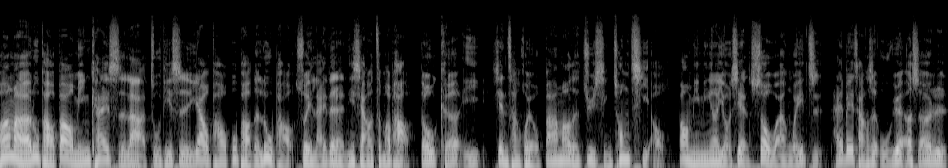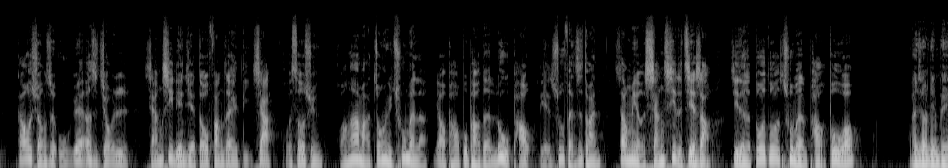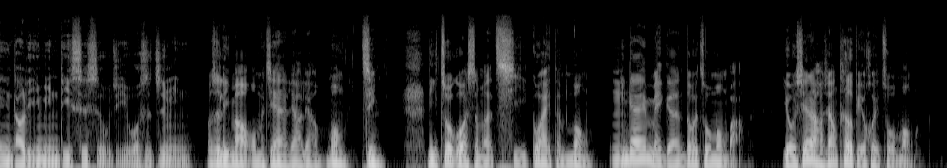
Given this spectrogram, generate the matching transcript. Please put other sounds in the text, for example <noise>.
皇阿玛的路跑报名开始啦！主题是要跑不跑的路跑，所以来的人你想要怎么跑都可以。现场会有八猫的巨型充气偶，报名名额有限，售完为止。台北场是五月二十二日，高雄是五月二十九日，详细链接都放在底下，或搜寻“皇阿玛终于出门了，要跑不跑的路跑”脸书粉丝团，上面有详细的介绍，记得多多出门跑步哦。欢迎收听《陪你到黎明》第四十五集，我是志明。我是狸猫，我们今天来聊聊梦境。你做过什么奇怪的梦？嗯应该每个人都会做梦吧？有些人好像特别会做梦，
